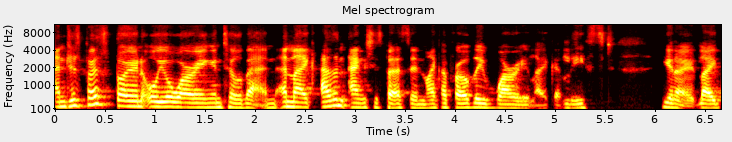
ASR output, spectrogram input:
and just postpone all your worrying until then. And like as an anxious person, like I probably worry like at least you know, like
